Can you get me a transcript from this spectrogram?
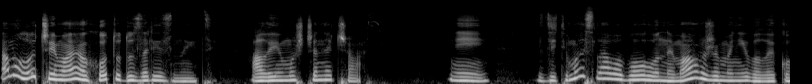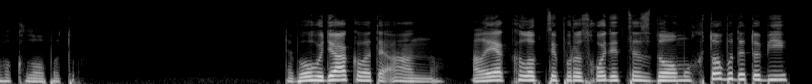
а молодший має охоту до залізниці, але йому ще не час. Ні, з дітьми, слава Богу, нема вже мені великого клопоту. Та Богу дякувати, Анно. Але як хлопці порозходяться з дому, хто буде тобі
